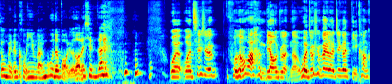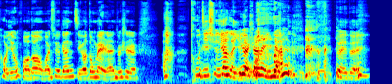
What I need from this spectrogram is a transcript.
东北的口音顽固的保留到了现在。我我其实普通话很标准的，我就是为了这个抵抗口音活动，我去跟几个东北人就是啊突击训练了一周。热身了一下。对对，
